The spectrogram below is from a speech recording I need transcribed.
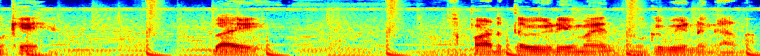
ഓക്കെ ബൈ അപ്പോൾ അടുത്ത വീഡിയോയുമായി നമുക്ക് വീണ്ടും കാണാം.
